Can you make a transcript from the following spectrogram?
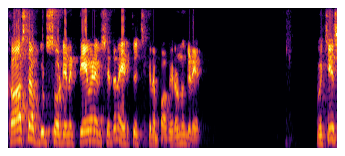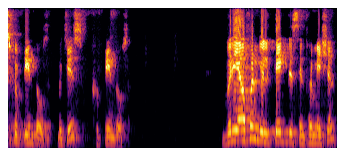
cost of goods sold எனக்கு தேவையான விஷயத்தை நான் எடுத்து வச்சுக்கிறேன்ப்பா வேற ஒன்றும் கிடையாது which is 15000 which is 15000 very often we'll take this information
